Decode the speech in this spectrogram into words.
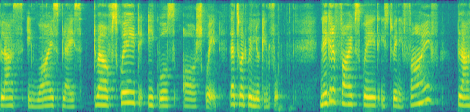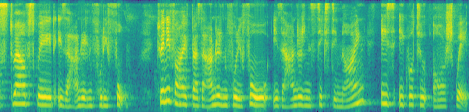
plus in y's place 12 squared equals r squared. That's what we're looking for. Negative 5 squared is 25 plus 12 squared is 144. 25 plus 144 is 169 is equal to r squared.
